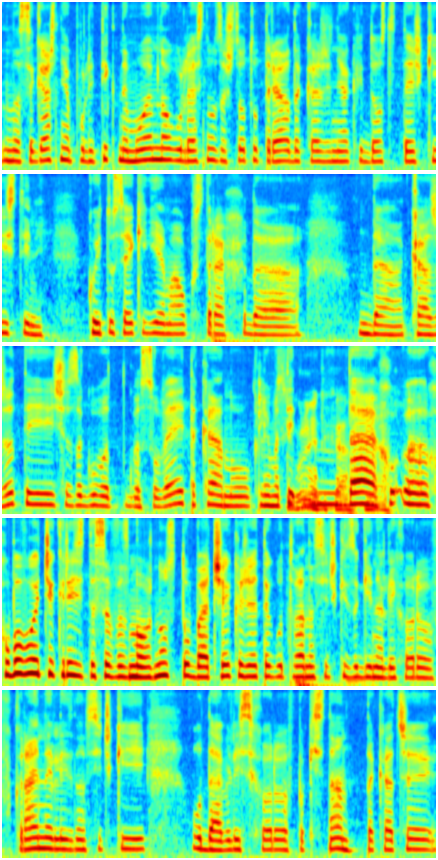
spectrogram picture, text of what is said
на сегашния политик не му е много лесно, защото трябва да каже някакви доста тежки истини, които всеки ги е малко страх да, да кажат и ще загубят гласове и така, но климати... Е така. Да, да. хубаво е, че кризите са възможност, обаче кажете го това на всички загинали хора в Украина или на всички отдавили се хора в Пакистан. Така че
